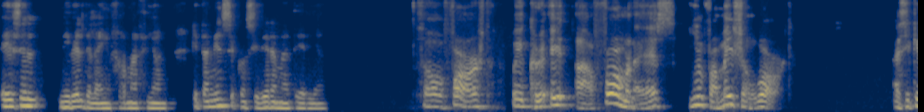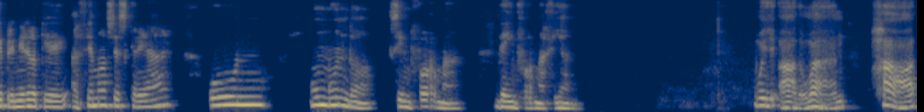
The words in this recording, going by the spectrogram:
es el nivel de la información, que también se considera materia. So first, we create a formless information world. Así que primero lo que hacemos es crear un, un mundo sin forma de información. We are the one, heart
